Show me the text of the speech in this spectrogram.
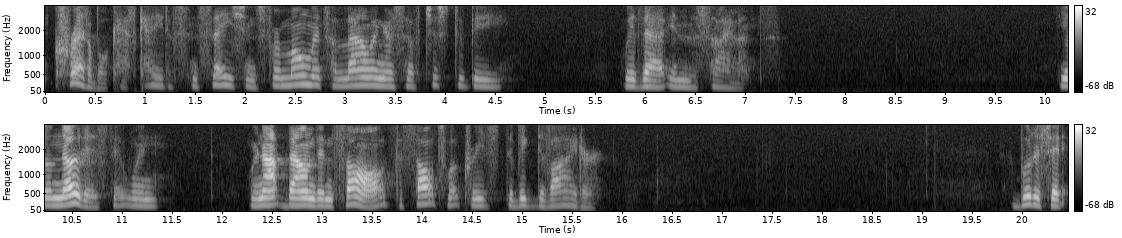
incredible cascade of sensations. For moments, allowing ourselves just to be with that in the silence. You'll notice that when we're not bound in thought, the thought's what creates the big divider. The Buddha said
